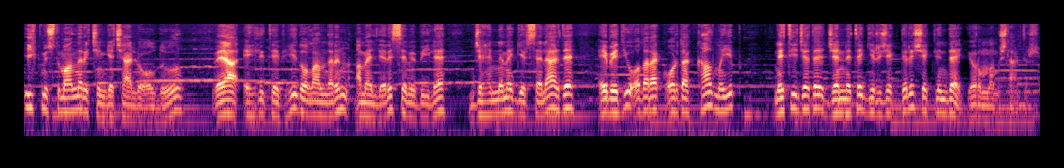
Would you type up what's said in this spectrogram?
ilk Müslümanlar için geçerli olduğu veya ehli tevhid olanların amelleri sebebiyle cehenneme girseler de ebedi olarak orada kalmayıp neticede cennete girecekleri şeklinde yorumlamışlardır.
